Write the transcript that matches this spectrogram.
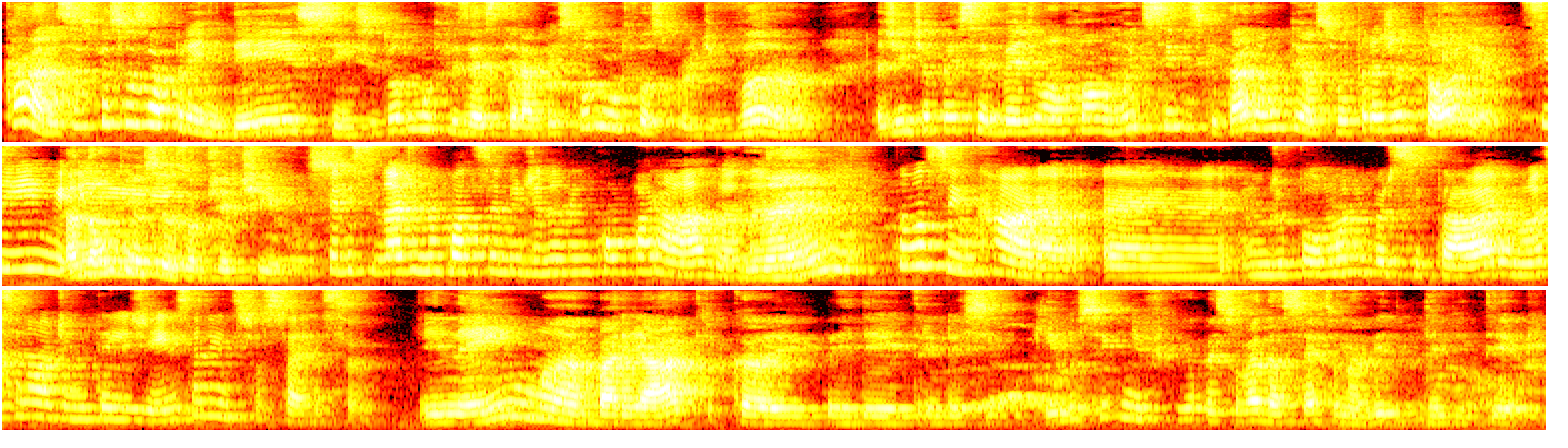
Cara, se as pessoas aprendessem, se todo mundo fizesse terapia, se todo mundo fosse pro divã, a gente ia perceber de uma forma muito simples que cada um tem a sua trajetória. Sim. Cada um tem os seus objetivos. Felicidade não pode ser medida nem comparada, né? né? Então, assim, cara, é, um diploma universitário não é sinal de inteligência nem de sucesso. E nem uma bariátrica e perder 35 quilos significa que a pessoa vai dar certo na vida o tempo inteiro.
